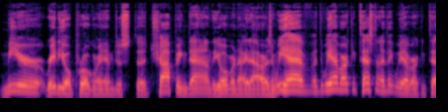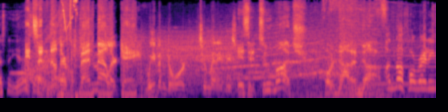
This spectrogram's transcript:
mere radio program just uh, chopping down the overnight hours. And we have, uh, do we have our contestant? I think we have our contestant. Yes. It's another Ben Maller game. We've endured too many of these. Is it too much or not enough? Enough already.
